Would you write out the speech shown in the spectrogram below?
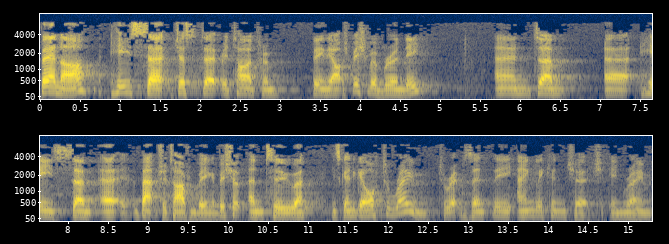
Bernard. He's uh, just uh, retired from being the Archbishop of Burundi, and um, uh, he's um, about to retire from being a bishop, and to he's going to go off to Rome to represent the Anglican Church in Rome.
